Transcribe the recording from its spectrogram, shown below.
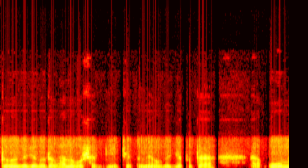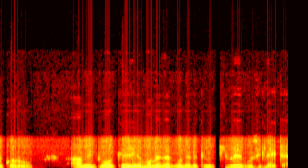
তোমাকে যতটা ভালোবাসা দিয়েছ তুমি আমাকে যতটা ওন করো আমি তোমাকে মনে রাখব না তুমি কীভাবে বুঝলে এটা?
